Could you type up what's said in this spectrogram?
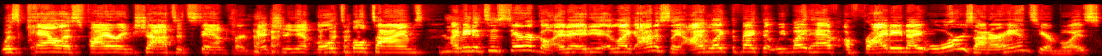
was Callis firing shots at Stamford, mentioning it multiple times. I mean, it's hysterical. And, and, and, like, honestly, I like the fact that we might have a Friday night wars on our hands here, boys.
